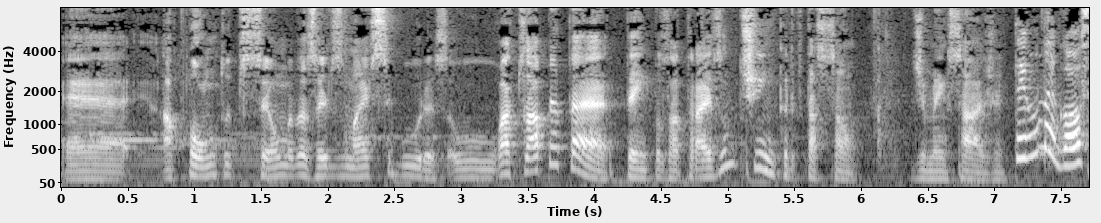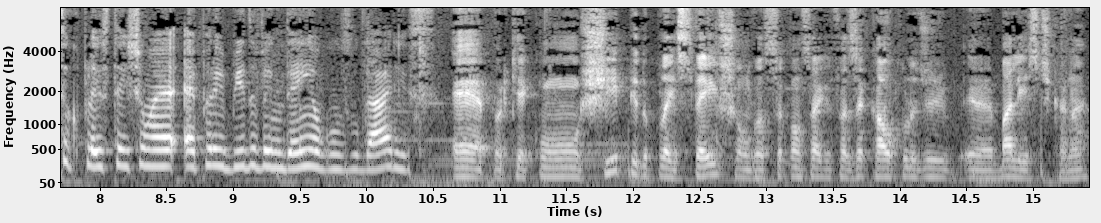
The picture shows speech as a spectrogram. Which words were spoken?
é, a ponto de ser uma das redes mais seguras. O WhatsApp, até tempos atrás, não tinha encriptação de mensagem. Tem um negócio que o PlayStation é, é proibido vender em alguns lugares. É, porque com o chip do PlayStation você consegue fazer cálculo de eh, balística, né?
